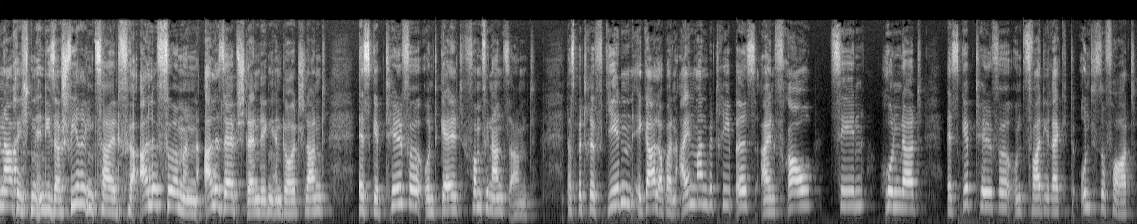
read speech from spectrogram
Nachrichten in dieser schwierigen Zeit für alle Firmen, alle Selbstständigen in Deutschland. Es gibt Hilfe und Geld vom Finanzamt. Das betrifft jeden, egal ob ein Einmannbetrieb ist, eine Frau, 10, 100. Es gibt Hilfe und zwar direkt und sofort.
